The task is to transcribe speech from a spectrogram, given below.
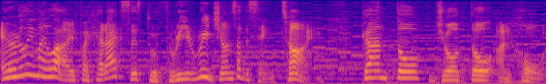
Early in my life, I had access to three regions at the same time Kanto, Johto, and Hoenn.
